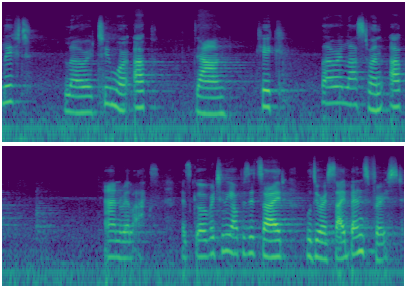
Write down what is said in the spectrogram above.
lift, lower, two more, up, down, kick, lower, last one, up, and relax. Let's go over to the opposite side. We'll do our side bends first.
